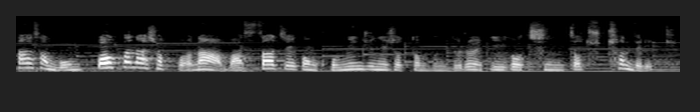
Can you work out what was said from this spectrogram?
항상 몸 뻐근하셨거나 마사지건 고민 중이셨던 분들은 이거 진짜 추천드릴게요.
